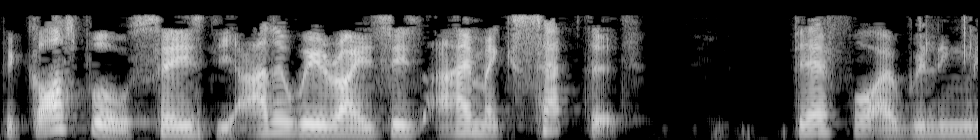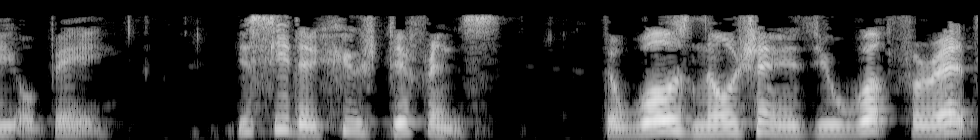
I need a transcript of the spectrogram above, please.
The gospel says the other way around. It says, I'm accepted, therefore I willingly obey. You see the huge difference. The world's notion is you work for it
